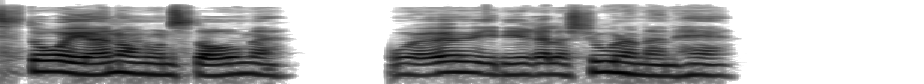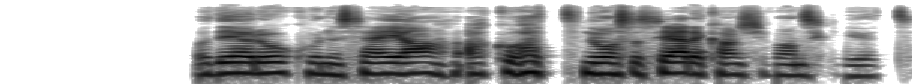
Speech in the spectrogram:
stå gjennom noen stormer, og òg i de relasjonene en har. Og det å da kunne si ja, akkurat nå så ser det kanskje vanskelig ut.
